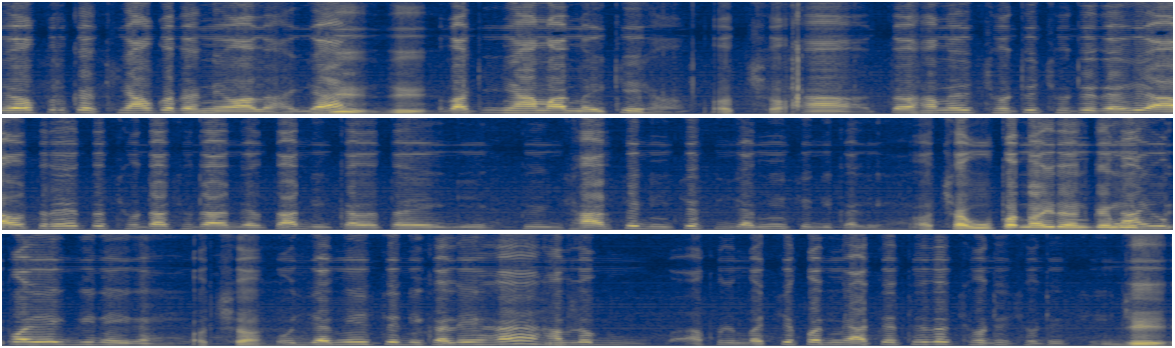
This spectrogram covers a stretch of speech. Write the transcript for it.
देवपुर का खियाव का रहने वाला है यार जी जी। बाकी यहाँ हमारे मैके है। अच्छा। हाँ तो हमें छोटे छोटे रहे आवत रहे तो छोटा छोटा देवता निकलत रहे एक झाड़ से नीचे से ज़मीन से निकले हैं। अच्छा ऊपर नहीं मूर्ति- ऊपर एक भी नहीं रहे। अच्छा। वो ज़मीन से निकले हैं हम लोग अपने बच्चेपन में आते थे तो छोटे छोटे थे। जी।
